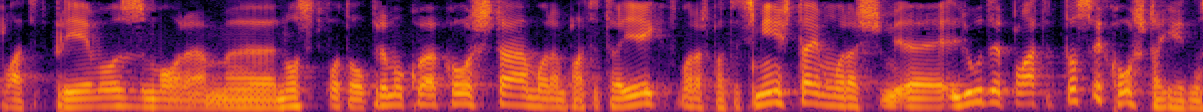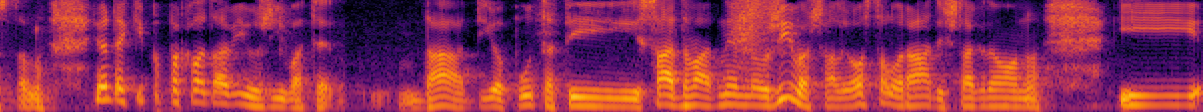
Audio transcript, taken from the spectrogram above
platiti prijevoz, moram e, nositi foto opremu koja košta, moram platiti trajekt, moraš platiti smještaj, moraš e, ljude platiti, to sve košta jednostavno. I onda ekipa pa kao da vi uživate. Da, dio puta ti sad dva dnevno uživaš, ali ostalo radiš, tako da ono. I,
